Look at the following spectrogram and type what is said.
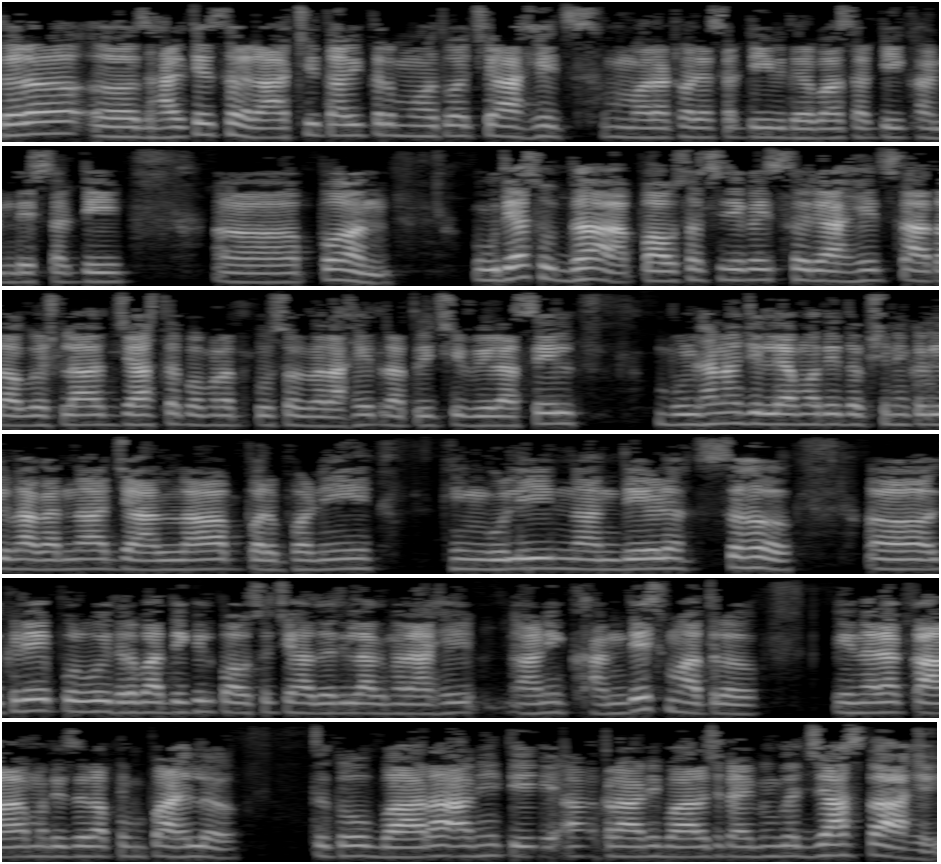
तर अं, झालते सर आजची तारीख तर महत्वाची आहेच. मराठवाड्यासाठी विदर्भासाठी खानदेशसाठी. अं, पण उद्या सुद्धा पावसाचे जे काही सरी आहेत सात ऑगस्टला जास्त प्रमाणात कोसळणार आहेत. रात्रीची वेळ असेल बुलढाणा जिल्ह्यामध्ये दक्षिणेकडील भागांना जालना परभणी हिंगोली नांदेड सह इकडे पूर्व विदर्भात देखील पावसाची हजेरी लागणार आहे. आणि खानदेश मात्र येणाऱ्या काळामध्ये जर आपण पाहिलं तर तो बारा आणि ते अकरा आणि बाराच्या टायमिंगला जास्त आहे.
